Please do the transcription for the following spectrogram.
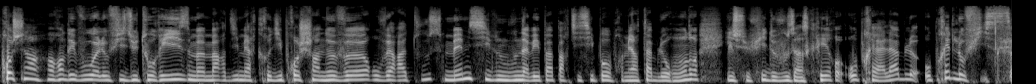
Prochain rendez-vous à l'Office du tourisme, mardi, mercredi prochain, 9h, ouvert à tous, même si vous n'avez pas participé aux premières tables rondes. Il suffit de vous inscrire au préalable auprès de l'Office.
